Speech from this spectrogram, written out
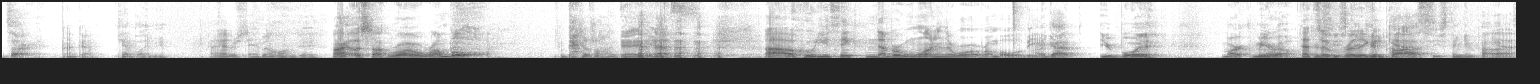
It's all right. Okay. Can't blame you. I understand. It's been a long day. All right, let's talk Royal Rumble. Been a long day, yes. uh, who do you think number one in the Royal Rumble will be? I got your boy Marc Mero. That's a he's really good pause. guess. He's thinking pause. Yeah.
